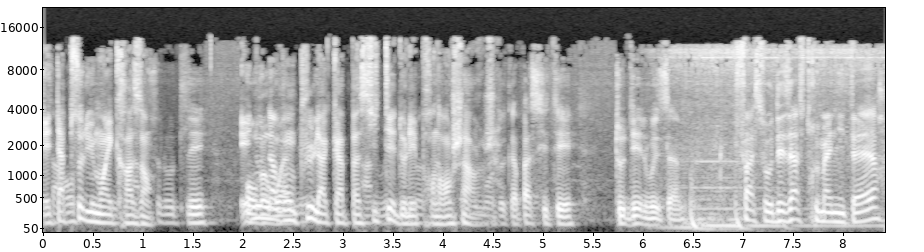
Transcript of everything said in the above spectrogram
est absolument écrasant. Et nous n'avons plus la capacité de les prendre en charge. Face au désastre humanitaire,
